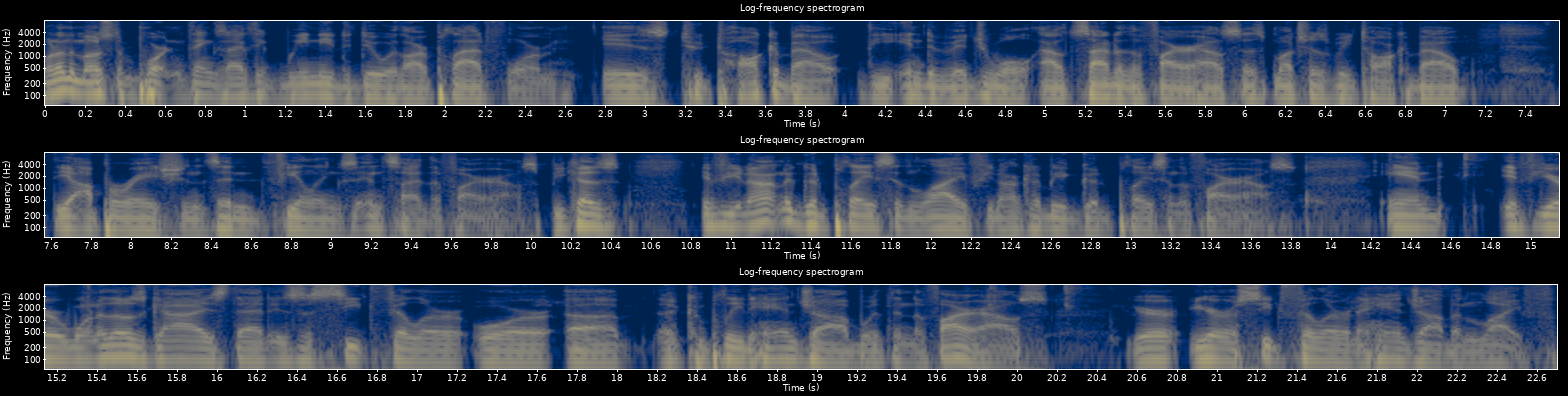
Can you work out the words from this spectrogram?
one of the most important things I think we need to do with our platform is to talk about the individual outside of the firehouse as much as we talk about the operations and feelings inside the firehouse. Because if you're not in a good place in life, you're not going to be a good place in the firehouse. And if you're one of those guys that is a seat filler or uh, a complete hand job within the firehouse, you're you're a seat filler and a hand job in life.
